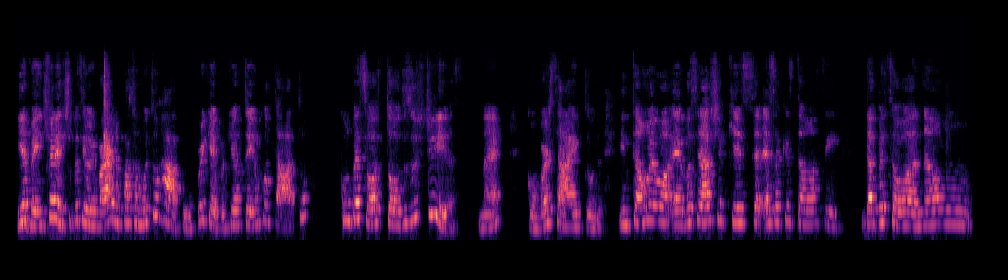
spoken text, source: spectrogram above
E é bem diferente. Tipo assim, o inverno passa muito rápido. Por quê? Porque eu tenho contato com pessoas todos os dias, né? Conversar e tudo. Então, eu, é, você acha que esse, essa questão, assim, da pessoa não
